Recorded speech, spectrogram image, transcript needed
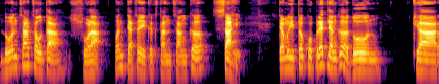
दोनचा चौथा सोळा पण त्याचा एकक स्थानचा अंक सहा. आहे त्यामुळे इथं कोपऱ्यातले अंक दोन चार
